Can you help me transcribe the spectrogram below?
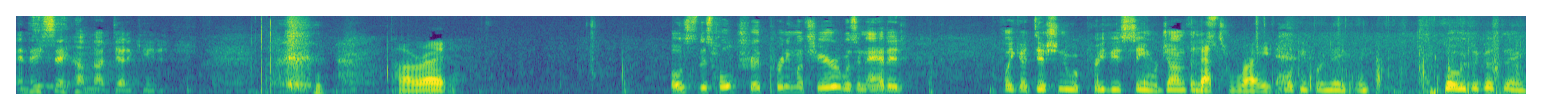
And they say I'm not dedicated. All right. Most this whole trip, pretty much here, was an added, like, addition to a previous scene where Jonathan That's right. Looking for Nathan. So it's a good thing.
